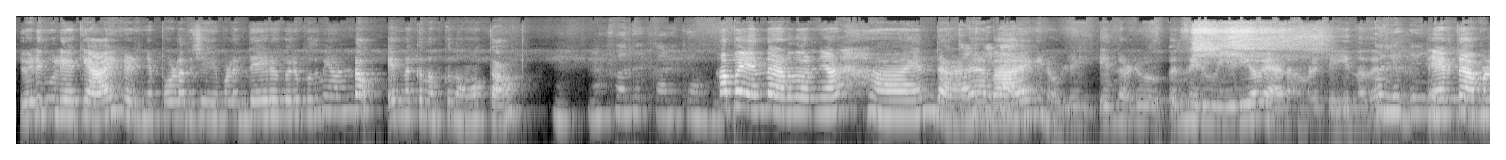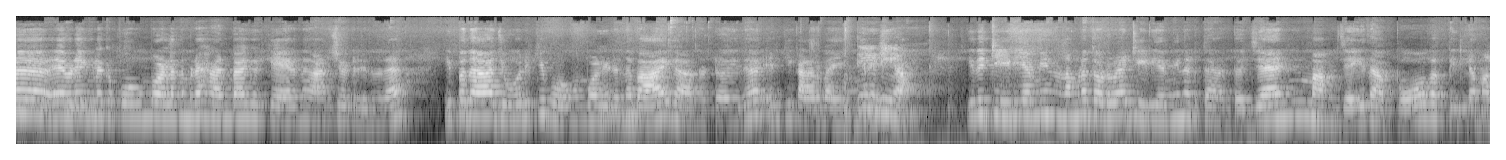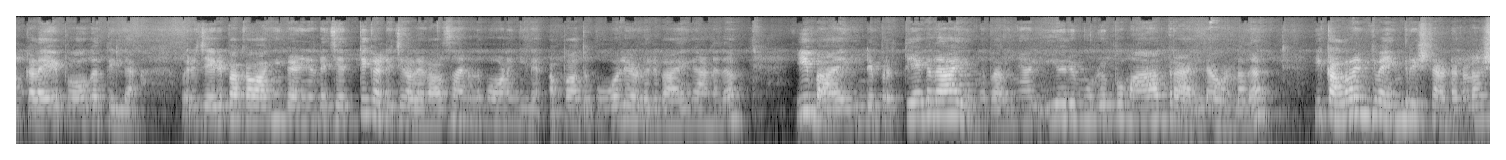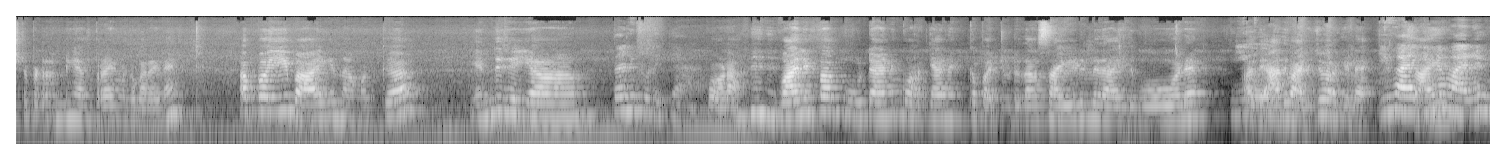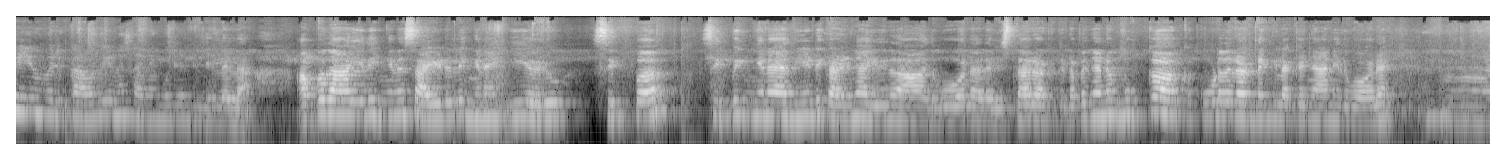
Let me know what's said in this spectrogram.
ജോലി കൂലിയൊക്കെ ആയി കഴിഞ്ഞപ്പോൾ അത് ചെയ്യുമ്പോൾ എന്തെങ്കിലുമൊക്കെ ഒരു പുതുമയുണ്ടോ എന്നൊക്കെ നമുക്ക് നോക്കാം. അപ്പൊ എന്താണെന്ന് പറഞ്ഞാൽ എന്താണ് ബാഗിനുള്ളിൽ എന്നൊരു എന്നൊരു വീഡിയോയാണ് നമ്മൾ ചെയ്യുന്നത്. നേരത്തെ നമ്മൾ എവിടെയെങ്കിലുമൊക്കെ പോകുമ്പോൾ നമ്മുടെ ഹാൻഡ് ബാഗ് ഒക്കെ ആയിരുന്നു കാണിച്ചുകൊണ്ടിരുന്നത്. ഇപ്പൊ ദാ ജോലിക്ക് പോകുമ്പോൾ ഇടുന്ന ബാഗാണ് കേട്ടോ ഇത്. എനിക്ക് കളർ ഭയങ്കര ഇഷ്ടമാണ് ഇത് ടി ഡി എമ്മിൽ നമ്മുടെ തൊടുപുഴ ടി ഡി എമ്മിൽ നിന്ന് എടുത്താണ് കേട്ടോ. ജന്മം ചെയ്ത പോകത്തില്ല മക്കളെ പോകത്തില്ല. ഒരു ചെരുപ്പൊക്കെ വാങ്ങിക്കഴിഞ്ഞിട്ട് ചെത്തി കട്ടിച്ച് കളയണം. അവസാനം ഇത് പോകണമെങ്കിൽ അപ്പോൾ അതുപോലെയുള്ളൊരു ബാഗാണിത്. ഈ ബാഗിന്റെ പ്രത്യേകത എന്ന് പറഞ്ഞാൽ ഈ ഒരു മുഴുപ്പ് മാത്രമല്ല ഉള്ളത്. ഈ കളർ എനിക്ക് ഭയങ്കര ഇഷ്ടമാണ് കളർ ഇഷ്ടപ്പെട്ടിട്ടുണ്ടെങ്കിൽ അഭിപ്രായങ്ങളൊക്കെ പറയണേ. അപ്പോൾ ഈ ബാഗ് നമുക്ക് എന്ത് ചെയ്യാം? പോടാ. വലിപ്പം കൂട്ടാനും കുറയ്ക്കാനൊക്കെ പറ്റൂട്ടത്. ഇതാ ഇതുപോലെ അത് അത് വലിച്ചു കൂടി ഇല്ലല്ല അപ്പൊ ദാ ഇത് ഇങ്ങനെ സൈഡിൽ ഇങ്ങനെ ഈ ഒരു സിപ്പ് സിപ്പ് ഇങ്ങനെ നീട്ടി കഴിഞ്ഞാൽ ഇതിന് ആ ഇതുപോലെ അല്ല വിസ്താരമൊക്കെ കിട്ടും. അപ്പം ഞാൻ ബുക്ക് ഒക്കെ കൂടുതലുണ്ടെങ്കിലൊക്കെ ഞാൻ ഇതുപോലെ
